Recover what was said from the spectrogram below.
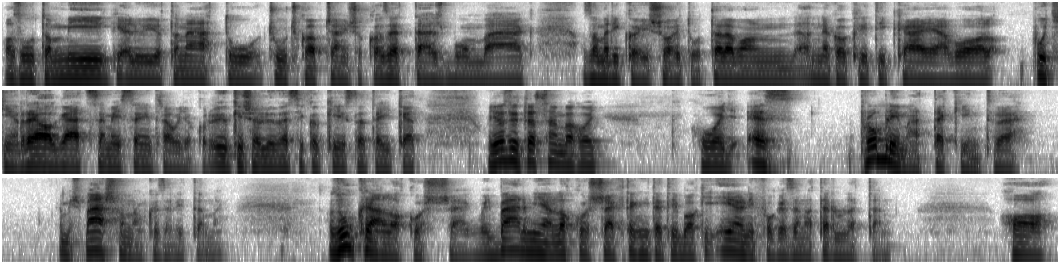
azóta még előjött a NATO csúcs kapcsán is a kazettás bombák, az amerikai sajtó tele van ennek a kritikájával, Putyin reagált személy szerint rá, hogy akkor ők is előveszik a készleteiket. Ugye az jut eszembe, hogy, hogy ez problémát tekintve nem is máshonnan közelítem meg. Az ukrán lakosság, vagy bármilyen lakosság tekintetében, aki élni fog ezen a területen, ha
